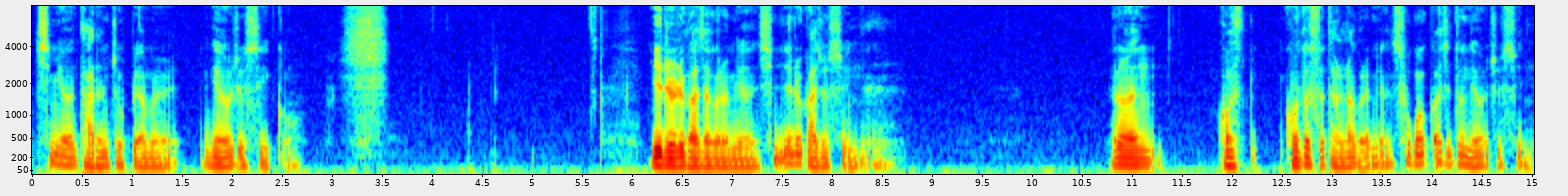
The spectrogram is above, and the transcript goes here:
치면 다른 쪽 뺨을 내어줄 수 있고 일을 가자 그러면 심리를 가질 수 있는 겉, 겉옷을 달라 그러면 속옷까지도 내어줄 수 있는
